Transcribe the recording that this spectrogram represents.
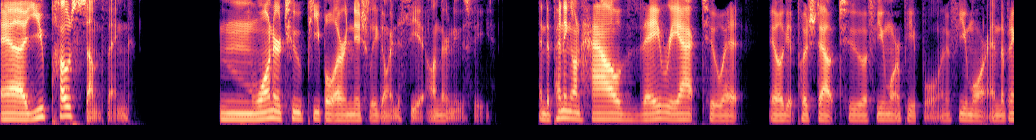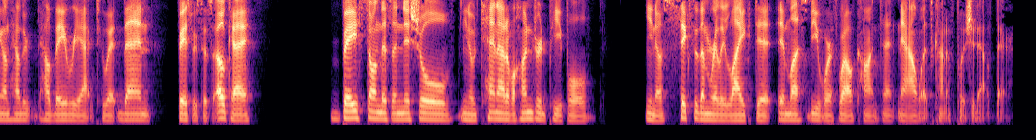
Uh, you post something. Mm, one or two people are initially going to see it on their news feed, and depending on how they react to it, it'll get pushed out to a few more people and a few more and depending on how how they react to it then facebook says okay based on this initial you know 10 out of 100 people you know six of them really liked it. It must be worthwhile content now. Let's kind of push it out there.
